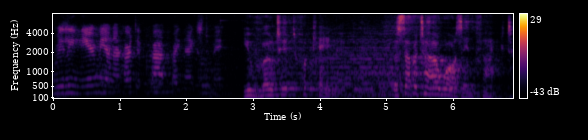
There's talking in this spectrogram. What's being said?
really near me and I heard it crack right next to me. you voted for Caeleb. The saboteur was, in fact,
